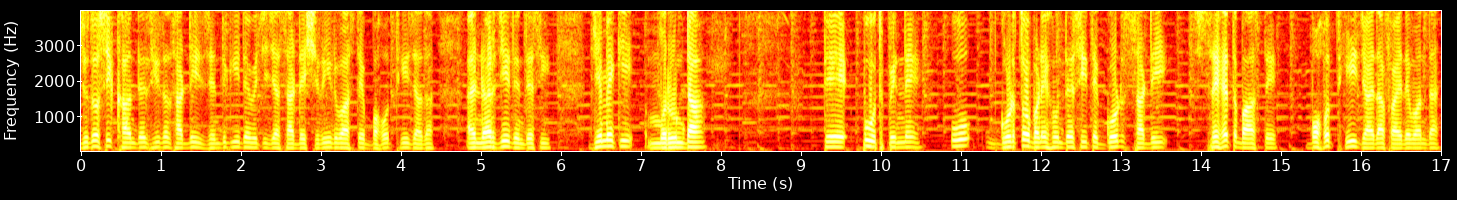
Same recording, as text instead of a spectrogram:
ਜਦੋਂ ਅਸੀਂ ਖਾਂਦੇ ਸੀ ਤਾਂ ਸਾਡੀ ਜ਼ਿੰਦਗੀ ਦੇ ਵਿੱਚ ਜਾਂ ਸਾਡੇ ਸਰੀਰ ਵਾਸਤੇ ਬਹੁਤ ਹੀ ਜ਼ਿਆਦਾ એનર્ਜੀ ਦਿੰਦੇ ਸੀ। ਜਿਵੇਂ ਕਿ ਮਰੁੰਡਾ ਤੇ ਭੂਤ ਪਿੰਨੇ, ਉਹ ਗੁੜ ਤੋਂ ਬਣੇ ਹੁੰਦੇ ਸੀ ਤੇ ਗੁੜ ਸਾਡੀ ਸਿਹਤ ਵਾਸਤੇ ਬਹੁਤ ਹੀ ਜ਼ਿਆਦਾ ਫਾਇਦੇਮੰਦ ਹੈ।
